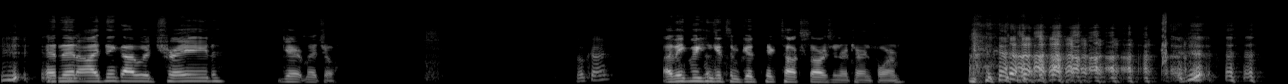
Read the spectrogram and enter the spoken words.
And then I think I would trade Garrett Mitchell. Okay. I think we can get some good TikTok stars in return for him.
